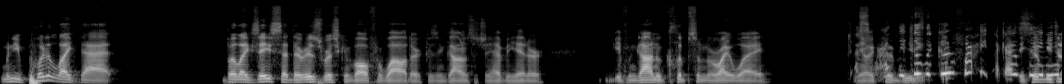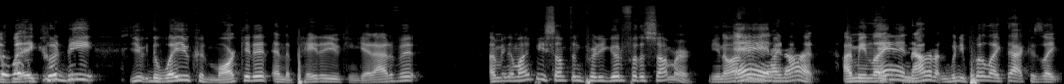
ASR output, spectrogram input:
when you put it like that, but like Zay said, there is risk involved for Wilder because Ngannou's such a heavy hitter. If Ngannou clips him the right way, you know, it could be it's a good fight. Like it could be tough, but it could be you the way you could market it and the payday you can get out of it. I mean, it might be something pretty good for the summer. You know, I and, mean, why not? I mean, like and, now that when you put it like that, because like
